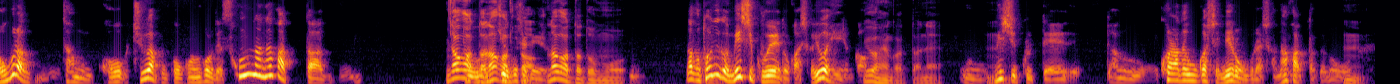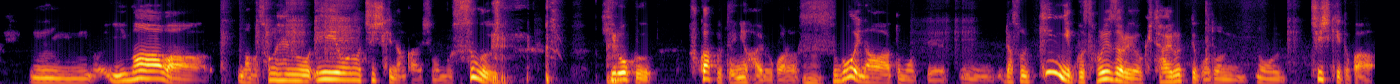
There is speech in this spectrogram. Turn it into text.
僕ら多分こう、中学高校の頃でそんななかった。なかった、なかった。なかったと思う。なんかとにかく飯食えとかしか言わへんやんか。言わへんかったね。うんうん飯食って、あの、体動かして寝ろぐらいしかなかったけど、うん。うん、今は、なんかその辺の栄養の知識なんかにしても、もうすぐ 広く、深く手に入るから、すごいなと思って、うん。だからその筋肉それぞれを鍛えるってことの知識とか、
